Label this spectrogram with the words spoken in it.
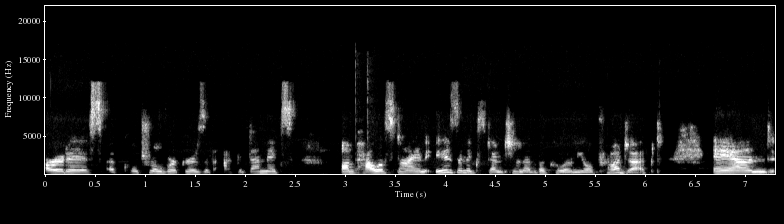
artists, of cultural workers, of academics, on Palestine is an extension of the colonial project. And,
